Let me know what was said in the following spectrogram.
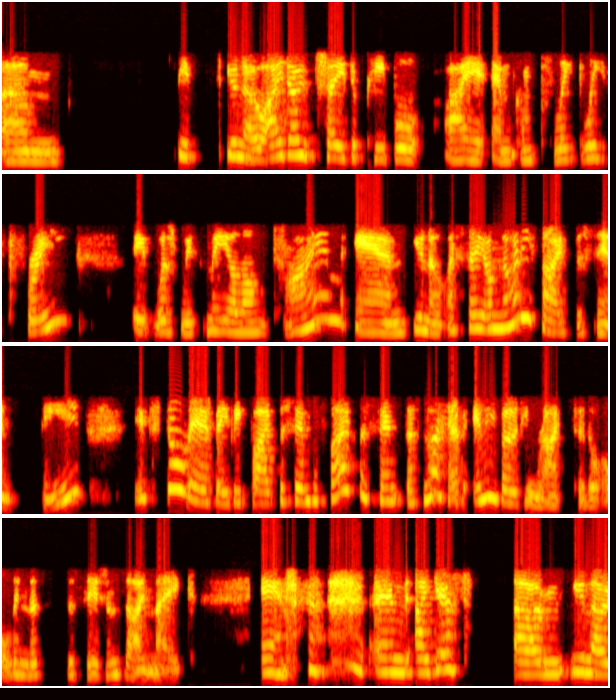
Um, it, you know, I don't say to people, I am completely free. It was with me a long time. And, you know, I say I'm 95% me. It's still there, maybe 5%, but 5% does not have any voting rights at all in the decisions I make. And, and I guess, um, you know,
